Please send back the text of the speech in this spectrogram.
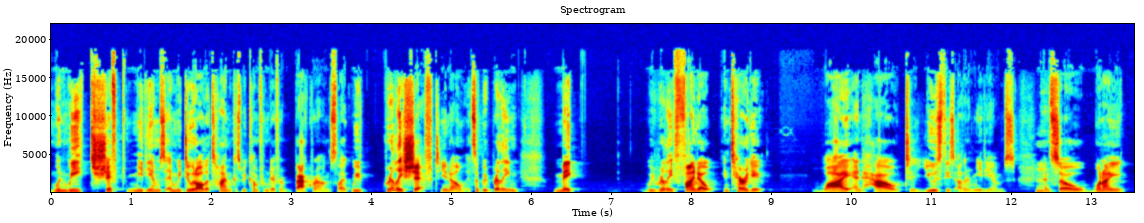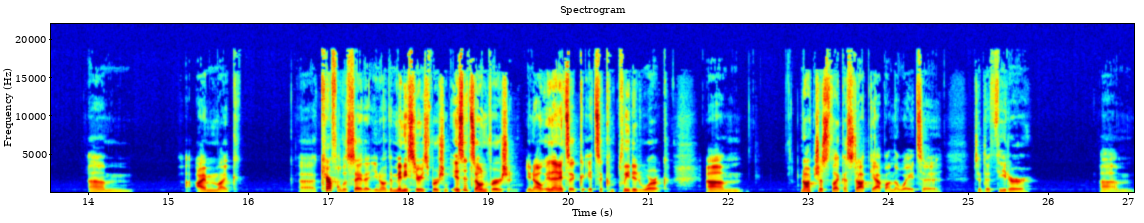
when we shift mediums and we do it all the time because we come from different backgrounds like we really shift you know? It's like we really make we really find out interrogate why and how to use these other mediums. Hmm. and so when i um i'm like uh, careful to say that you know the miniseries version is its own version you know? And it's a it's a completed work um not just like a stopgap on the way to to the theater um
